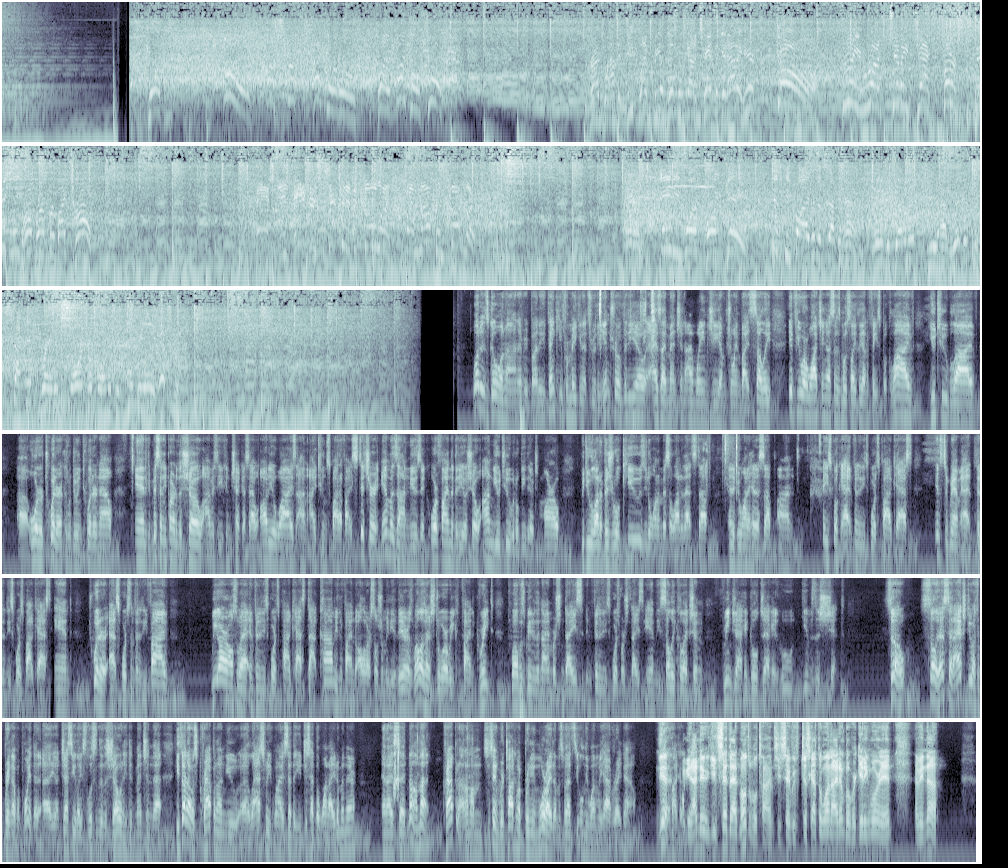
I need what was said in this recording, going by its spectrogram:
Field. This one's got a chance to get out of here. Gone! Three-run Jimmy Jack first big league home run for Mike Trout. Pass is intercepted at the goal line by Malcolm Butler. And an 81-point game. 55 in the second half. Ladies and gentlemen, you have witnessed the second greatest scoring performance in NBA history. What is going on, everybody? Thank you for making it through the intro video. As I mentioned, I'm Wayne G. I'm joined by Sully. If you are watching us, it is most likely on Facebook Live, YouTube Live, uh, or Twitter, because we're doing Twitter now. And if you miss any part of the show, obviously you can check us out audio wise on iTunes, Spotify, Stitcher, Amazon Music, or find the video show on YouTube. It'll be there tomorrow. We do a lot of visual cues. You don't want to miss a lot of that stuff. And if you want to hit us up on Facebook at Infinity Sports Podcast, Instagram at Infinity Sports Podcast, and Twitter at Sports Infinity 5. We are also at infinitysportspodcast.com. You can find all of our social media there, as well as our store where you can find great 12 is greater than 9 merchandise, Infinity Sports merchandise, and the Sully collection. Green jacket, gold jacket. Who gives a shit? So, Sully, that said, I actually do have to bring up a point that uh, you know Jesse likes to listen to the show, and he did mention that he thought I was crapping on you uh, last week when I said that you just had the one item in there, and I said no, I'm not crapping on them. I'm just saying we're talking about bringing more items, but that's the only one we have right now. Yeah, I mean, I knew you've said that multiple times. You said we've just got the one item, but we're getting more in. I mean, no,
